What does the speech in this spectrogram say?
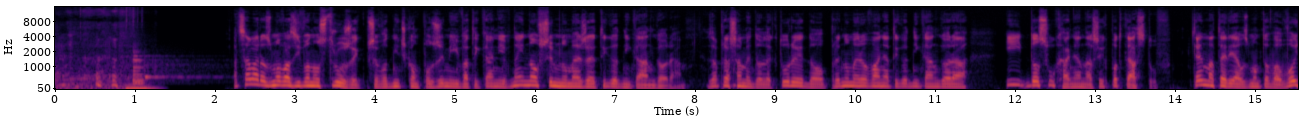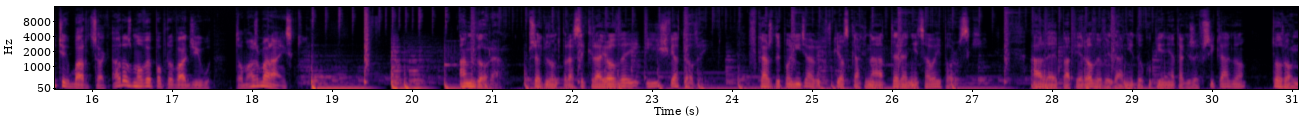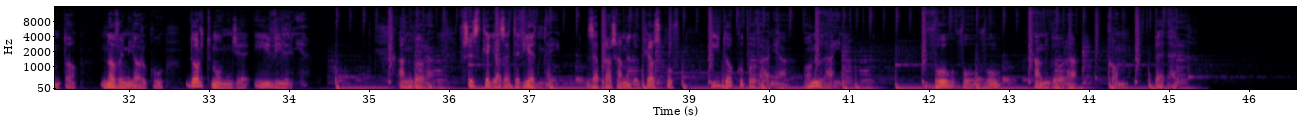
A cała rozmowa z Iwoną Stróżyk, przewodniczką po Rzymie i Watykanie w najnowszym numerze tygodnika Angora. Zapraszamy do lektury, do prenumerowania tygodnika Angora i do słuchania naszych podcastów. Ten materiał zmontował Wojciech Barczak, a rozmowę poprowadził Tomasz Barański. Angora. Przegląd prasy krajowej i światowej. W każdy poniedziałek w kioskach na terenie całej Polski. Ale papierowe wydanie do kupienia także w Chicago, Toronto, Nowym Jorku, Dortmundzie i Wilnie. Angora. Wszystkie gazety w jednej. Zapraszamy do kiosków i do kupowania online. www.angora.com.pl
